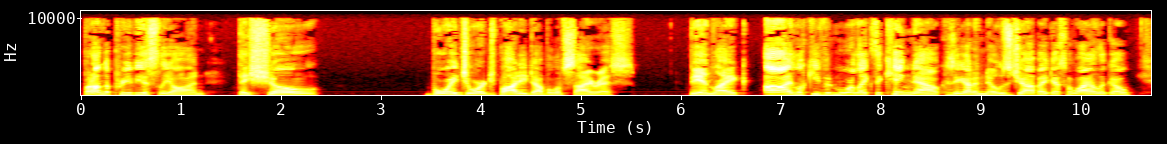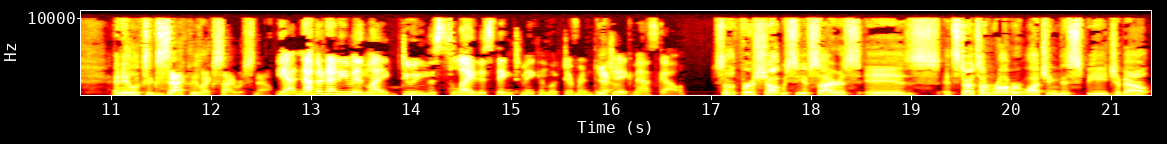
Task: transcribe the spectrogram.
But on the previously on, they show Boy George body double of Cyrus being like, "Oh, I look even more like the king now because he got a nose job, I guess, a while ago." And he looks exactly like Cyrus now. Yeah, now they're not even like doing the slightest thing to make him look different than Yeah. Jake Maskall. So the first shot we see of Cyrus is it starts on Robert watching this speech about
